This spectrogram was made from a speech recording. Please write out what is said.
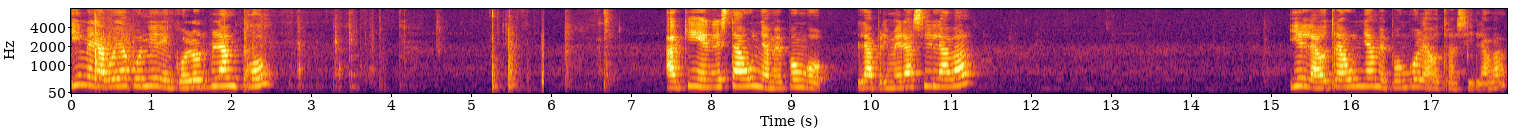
y me la voy a poner en color blanco. Aquí en esta uña me pongo la primera sílaba en la otra uña me pongo la otra sílaba.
